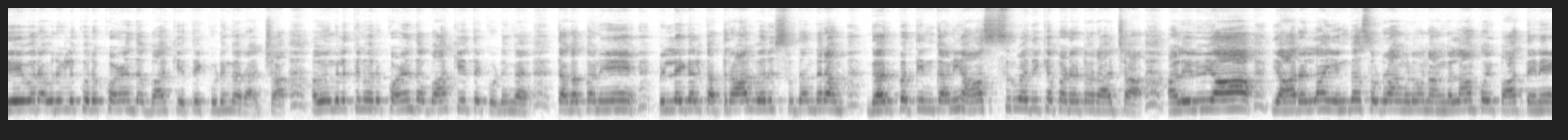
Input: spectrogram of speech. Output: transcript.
தேவர் அவர்களுக்கு ஒரு குழந்தை பாக்கியத்தை கொடுங்க ராஜா. அவங்களுக்குன்னு ஒரு குழந்தை பாக்கியத்தை கொடுங்க. தகப்பனே பிள்ளைகள் கத்தரால் ஒரு சுதந்திரம் கர்ப்பத்தின் கனி ஆசிர்வதிக்கப்படட்டும் ராஜா. அழிலுயா யாரெல்லாம் எங்கே சொல்கிறாங்களோ நாங்கள்லாம் போய் பார்த்தேனே.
